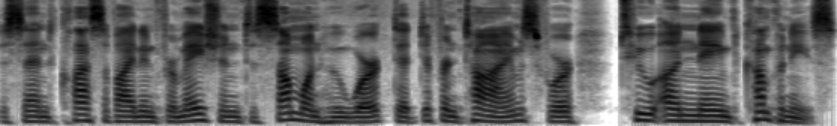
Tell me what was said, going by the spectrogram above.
to send classified information to someone who worked at different times for two unnamed companies.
